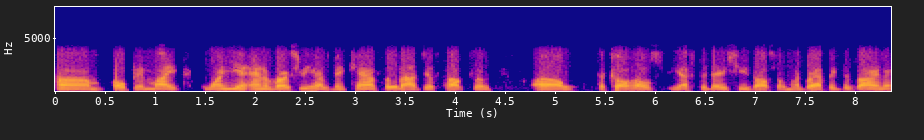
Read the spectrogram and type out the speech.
um, open mic one year anniversary has been canceled. I just talked to uh, the co-host yesterday. She's also my graphic designer.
